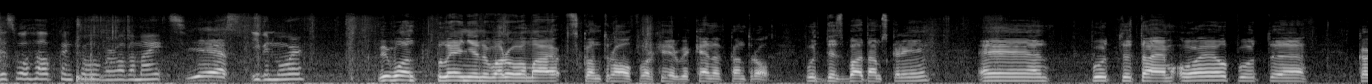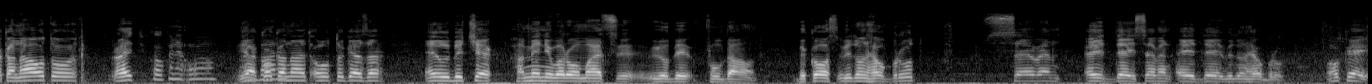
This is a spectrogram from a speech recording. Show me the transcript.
This will help control varroa mites Yes, even more. We want planning varroa mites control for here. We cannot control. Put this bottom screen and put the thyme oil, put uh, coconut oil, right? Coconut oil. Yeah, bottom. coconut all together. And it will be check how many varroa mites uh, will be full down because we don't have brood. Seven, eight days, seven, eight days. We don't have brood. Okay,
